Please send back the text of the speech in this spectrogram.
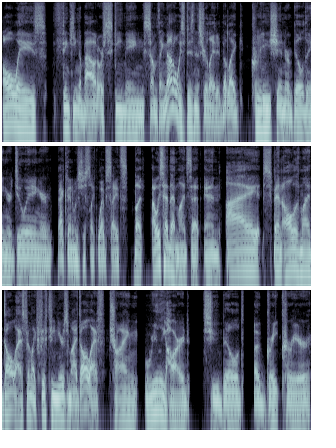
always thinking about or scheming something, not always business related, but like Mm-hmm. creation or building or doing, or back then it was just like websites. But I always had that mindset. And I spent all of my adult life, I spent like 15 years of my adult life trying really hard to build a great career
